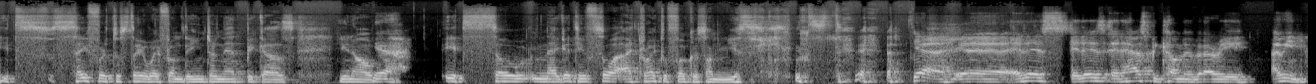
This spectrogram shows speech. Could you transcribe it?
It's safer to stay away from the internet because, you know, Yeah. it's so negative. So I try to focus on music instead. Yeah, yeah, yeah, it is. It is. It has become a very. I mean,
